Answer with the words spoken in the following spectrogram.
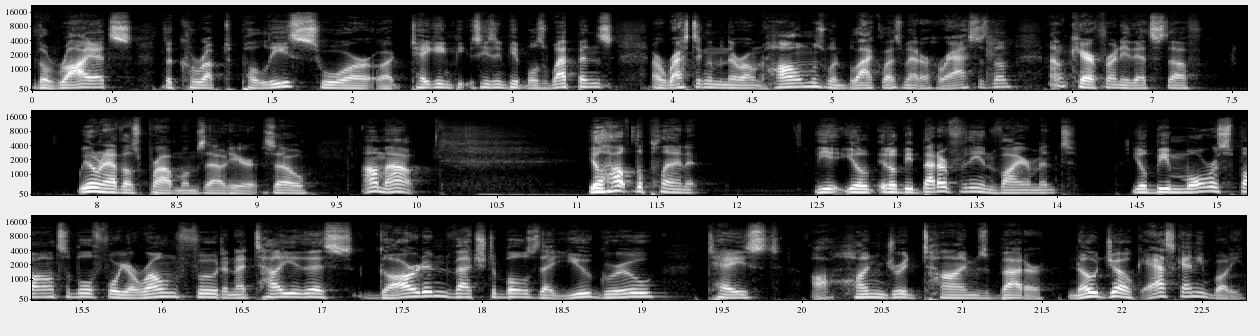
the riots, the corrupt police who are, are taking, seizing people's weapons, arresting them in their own homes when Black Lives Matter harasses them. I don't care for any of that stuff. We don't have those problems out here. So I'm out. You'll help the planet. it'll be better for the environment. You'll be more responsible for your own food. And I tell you this garden vegetables that you grew taste a hundred times better. No joke. Ask anybody.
